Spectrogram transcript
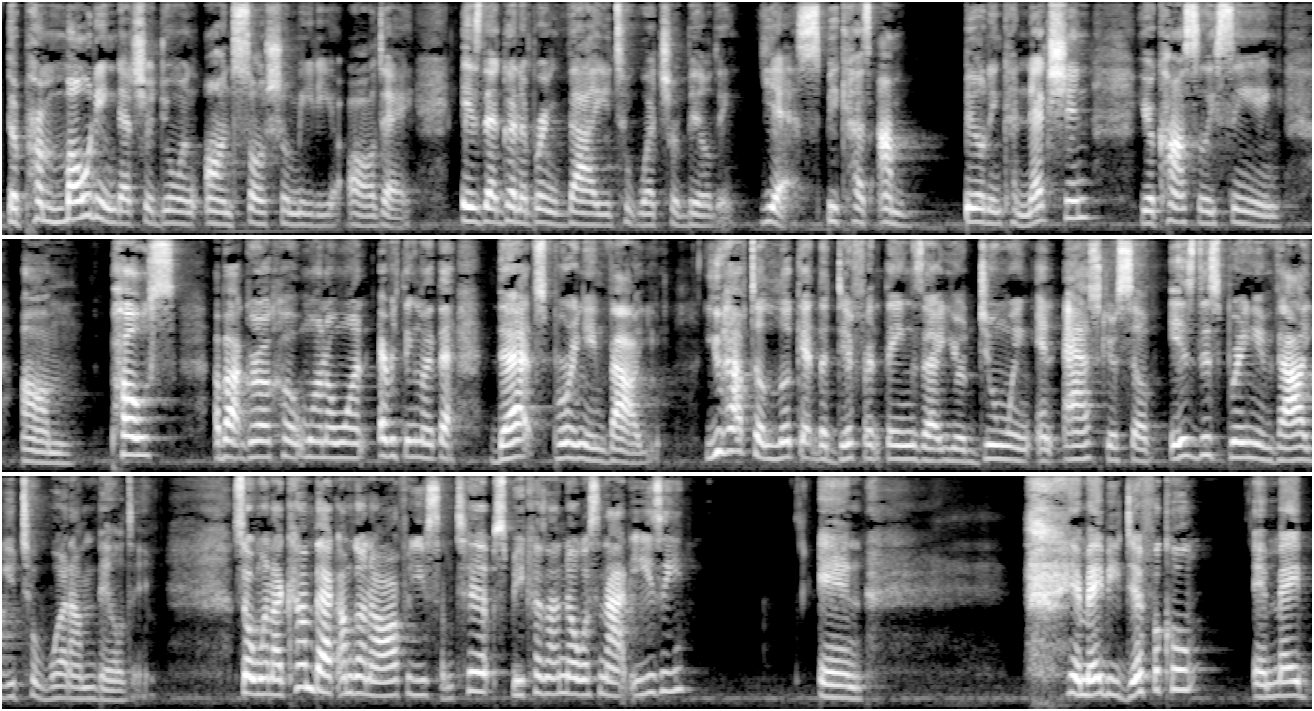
the promoting that you're doing on social media all day, is that going to bring value to what you're building? Yes, because I'm building connection. You're constantly seeing um, posts about Girl Code 101, everything like that. That's bringing value you have to look at the different things that you're doing and ask yourself, is this bringing value to what I'm building? So when I come back, I'm going to offer you some tips because I know it's not easy and it may be difficult. It may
